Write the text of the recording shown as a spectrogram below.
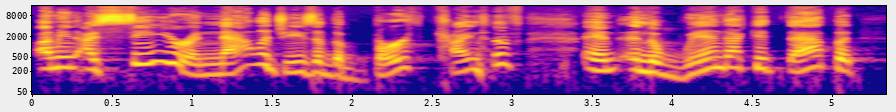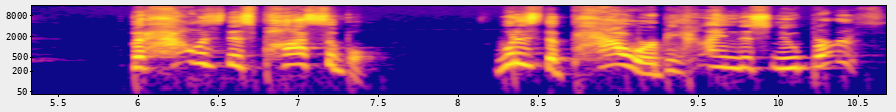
I mean, I see your analogies of the birth, kind of, and, and the wind, I get that, but, but how is this possible? What is the power behind this new birth?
